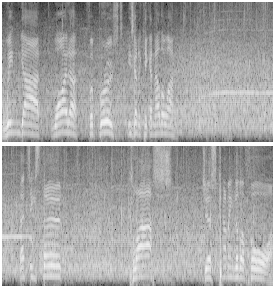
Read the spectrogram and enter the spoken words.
Wingard wider for Breust. He's going to kick another one. That's his third. Class just coming to the fore.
